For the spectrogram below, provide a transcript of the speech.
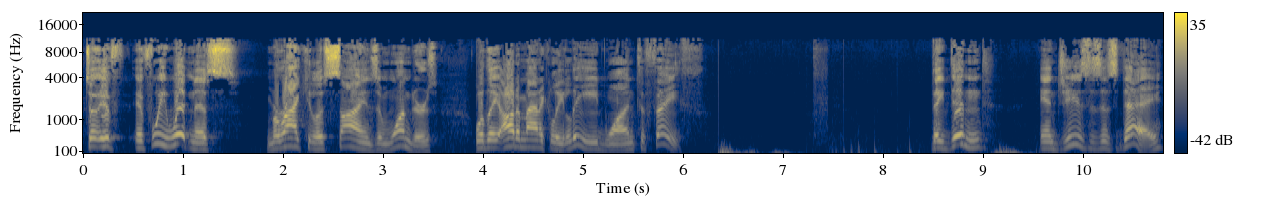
So if, if we witness miraculous signs and wonders, will they automatically lead one to faith? They didn't in Jesus' day,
